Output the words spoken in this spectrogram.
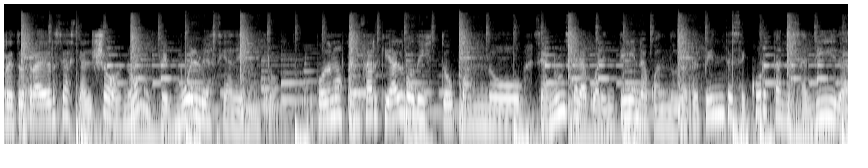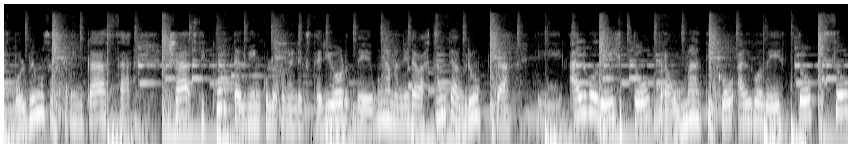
retrotraerse hacia el yo, ¿no? Se vuelve hacia adentro podemos pensar que algo de esto cuando se anuncia la cuarentena, cuando de repente se cortan las salidas, volvemos a estar en casa, ya se corta el vínculo con el exterior de una manera bastante abrupta. Eh, algo de esto traumático, algo de esto hizo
